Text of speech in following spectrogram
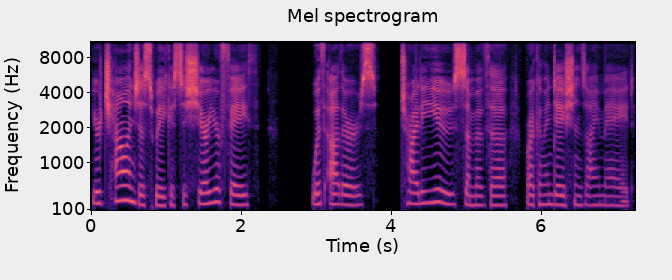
Your challenge this week is to share your faith with others. Try to use some of the recommendations I made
